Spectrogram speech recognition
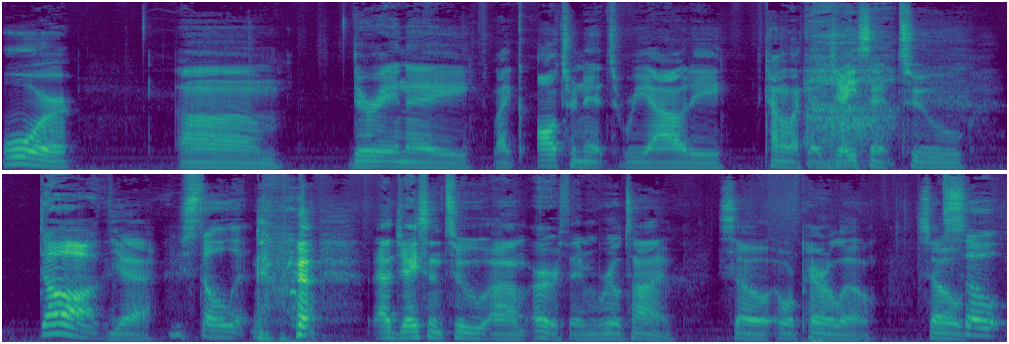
or um, they're in a like alternate reality, kind of like adjacent to Dog, yeah, you stole it. adjacent to um, Earth in real time. So or parallel. So, So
